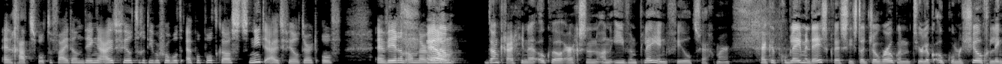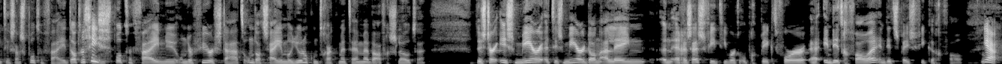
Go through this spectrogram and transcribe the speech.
En gaat Spotify dan dingen uitfilteren die bijvoorbeeld Apple Podcasts niet uitfiltert? Of, en weer een ander wel dan krijg je ook wel ergens een uneven playing field, zeg maar. Kijk, het probleem in deze kwestie is dat Joe Rogan natuurlijk ook commercieel gelinkt is aan Spotify. Dat is waarom Spotify nu onder vuur staat, omdat zij een miljoenencontract met hem hebben afgesloten. Dus er is meer, het is meer dan alleen een RSS-feed die wordt opgepikt voor, eh, in dit geval, hè, in dit specifieke geval. Ja.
